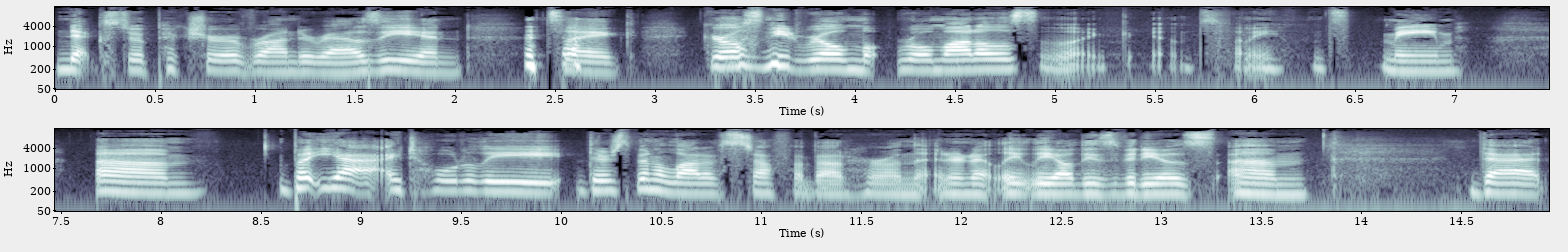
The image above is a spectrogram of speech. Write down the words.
next to a picture of Ronda Rousey, and it's like girls need real role models. And like, yeah, it's funny. It's meme. Um, but yeah, I totally. There's been a lot of stuff about her on the internet lately. All these videos um, that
